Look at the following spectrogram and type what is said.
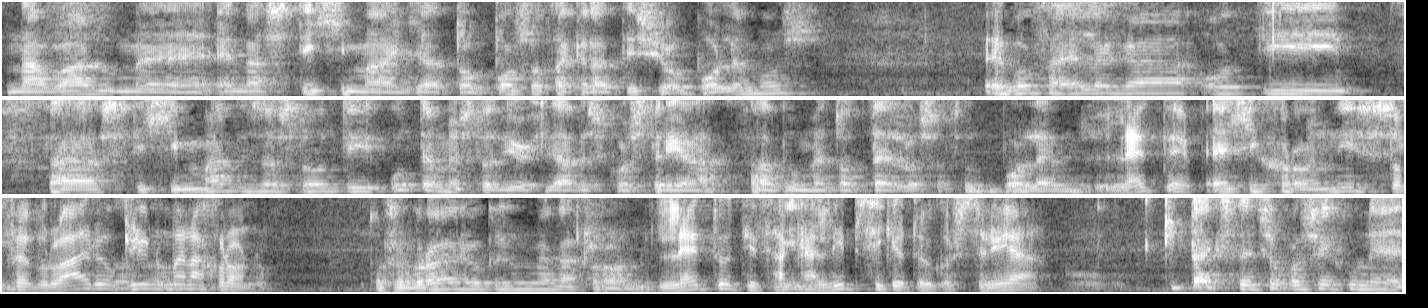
να βάλουμε ένα στίχημα για το πόσο θα κρατήσει ο πόλεμος, εγώ θα έλεγα ότι θα στοιχημάτιζα στο ότι ούτε μέσα στο 2023 θα δούμε το τέλος αυτού του πολέμου. Λέτε, Έχει χρονίσει. Το Φεβρουάριο κλείνουμε ένα χρόνο. Το Φεβρουάριο κλείνουμε ένα χρόνο. Λέτε ότι θα καλύψει και το 23. Κοιτάξτε, έτσι όπως έχουν... Ε,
